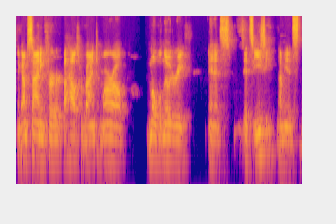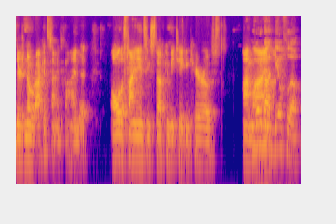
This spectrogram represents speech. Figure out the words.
Like I'm signing for a house we're buying tomorrow, mobile notary, and it's it's easy. I mean, it's there's no rocket science behind it. All the financing stuff can be taken care of online. What about deal flow?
